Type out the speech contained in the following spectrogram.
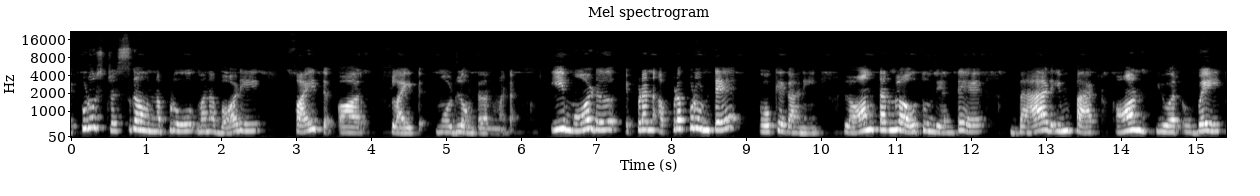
ఎప్పుడు స్ట్రెస్గా ఉన్నప్పుడు మన బాడీ ఫైట్ ఆర్ ఫ్లైట్ మోడ్లో ఉంటుంది అనమాట ఈ మోడ్ ఎప్పుడన్నా అప్పుడప్పుడు ఉంటే ఓకే కానీ లాంగ్ టర్మ్లో అవుతుంది అంటే bad impact on your weight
